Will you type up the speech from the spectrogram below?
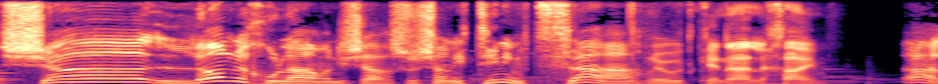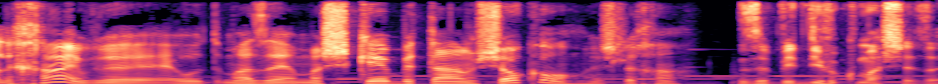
שלום לכולם, אני שער שושן, איתי נמצא... אהוד קנן, לחיים. אה, לחיים, אהוד, מה זה, משקה בטעם שוקו? יש לך. זה בדיוק מה שזה.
